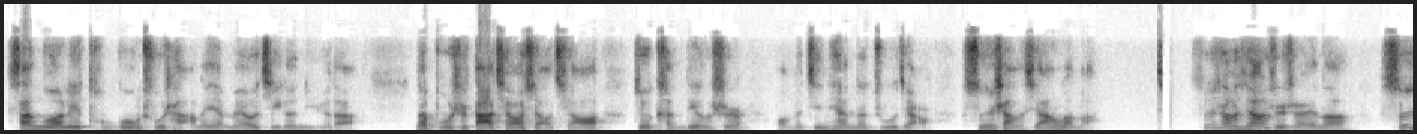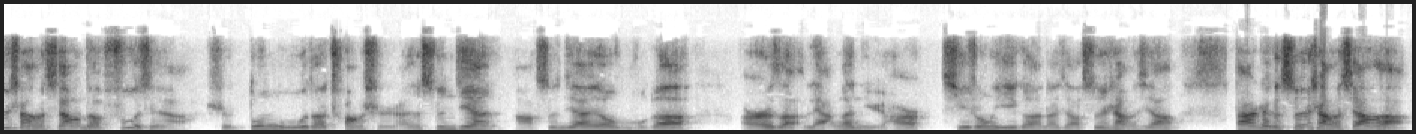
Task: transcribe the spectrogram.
三国里统共出场的也没有几个女的，那不是大乔、小乔，就肯定是我们今天的主角孙尚香了嘛。孙尚香是谁呢？孙尚香的父亲啊，是东吴的创始人孙坚啊。孙坚有五个。儿子两个女孩，其中一个呢叫孙尚香。当然，这个孙尚香啊，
